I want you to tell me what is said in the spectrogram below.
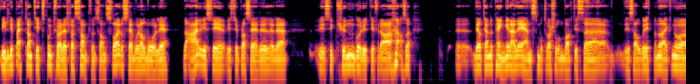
vil de på et eller annet tidspunkt føle et slags samfunnsansvar og se hvor alvorlig det er hvis vi, hvis vi plasserer Hvis vi kun går ut ifra altså, eh, det å tjene penger er det eneste motivasjonen bak disse, disse algoritmene. Det er ikke noe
